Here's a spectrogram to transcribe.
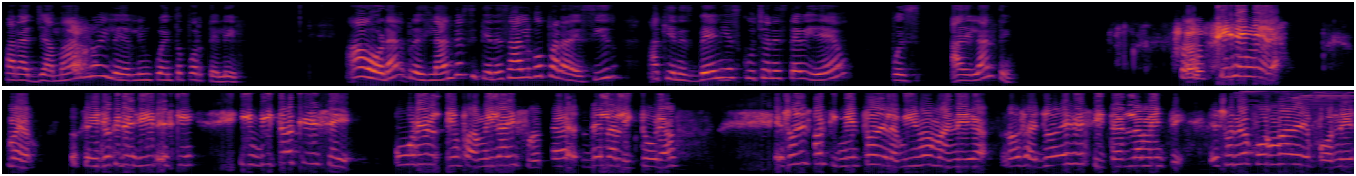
para llamarlo y leerle un cuento por teléfono. Ahora, Breislander, si tienes algo para decir a quienes ven y escuchan este video, pues adelante. Sí, señora. Bueno, lo que yo quiero decir es que invito a que se unan en familia a disfrutar de la lectura. Es un esparcimiento de la misma manera, nos ayuda a ejercitar la mente. Es una forma de poner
